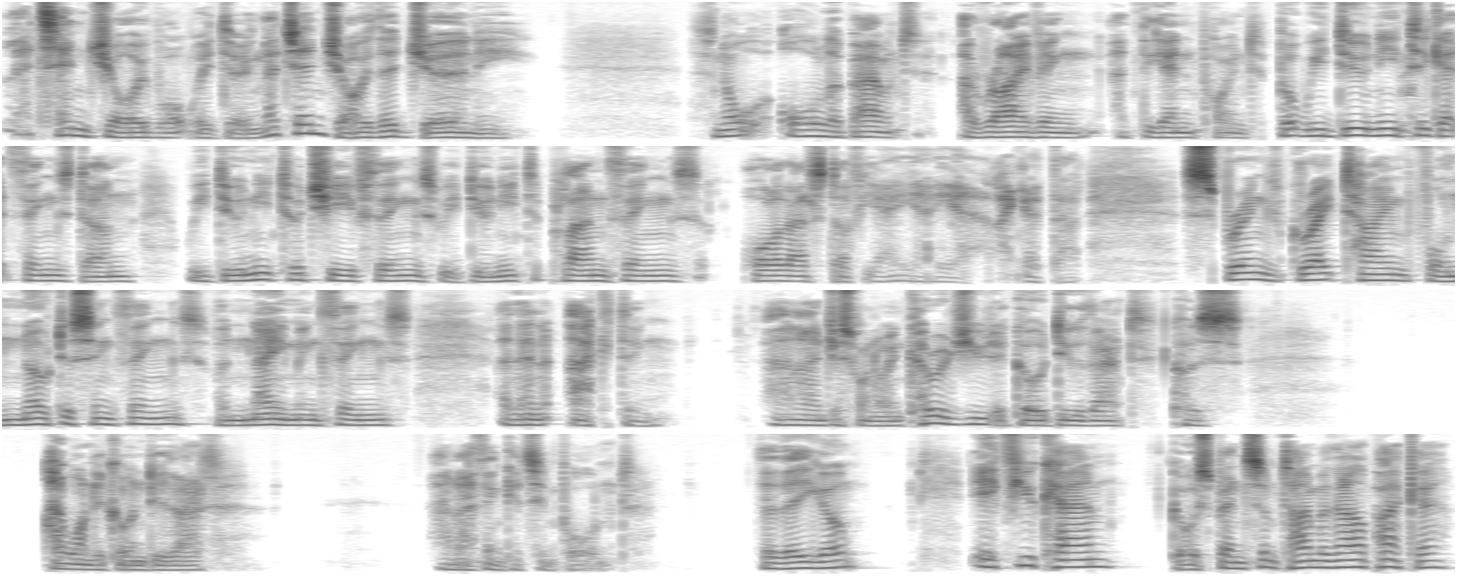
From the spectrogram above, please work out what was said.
let's enjoy what we're doing. Let's enjoy the journey. It's not all about arriving at the end point, but we do need to get things done. We do need to achieve things. We do need to plan things, all of that stuff. Yeah, yeah, yeah. I get that. Spring's great time for noticing things, for naming things, and then acting. And I just want to encourage you to go do that because I want to go and do that. And I think it's important. So there you go. If you can, go spend some time with an alpaca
